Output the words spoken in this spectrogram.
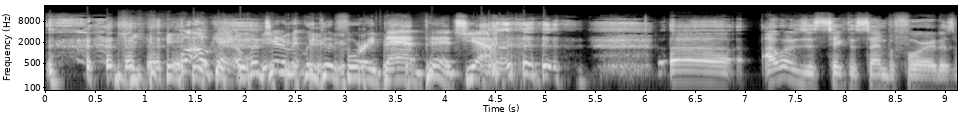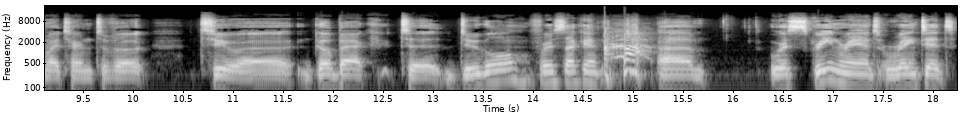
Well, okay, legitimately good for a bad pitch, yeah. Uh, I want to just take this time before it is my turn to vote to uh, go back to Doogal for a second. um, where Screen Rant ranked it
